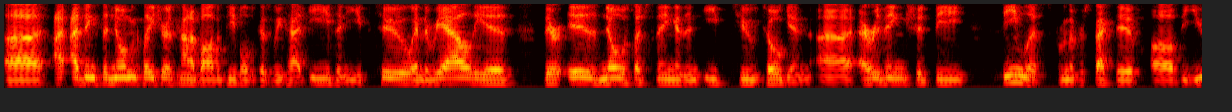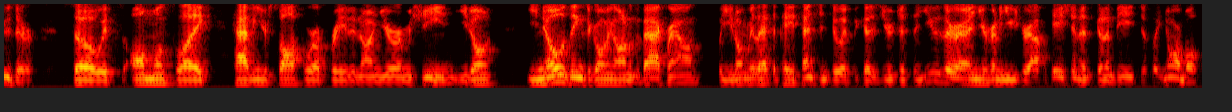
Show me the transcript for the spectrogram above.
Uh, I, I, think the nomenclature has kind of bothered people because we've had ETH and ETH2, and the reality is there is no such thing as an ETH2 token. Uh, everything should be seamless from the perspective of the user. So it's almost like having your software upgraded on your machine. You don't, you know, things are going on in the background, but you don't really have to pay attention to it because you're just a user and you're going to use your application. It's going to be just like normal.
